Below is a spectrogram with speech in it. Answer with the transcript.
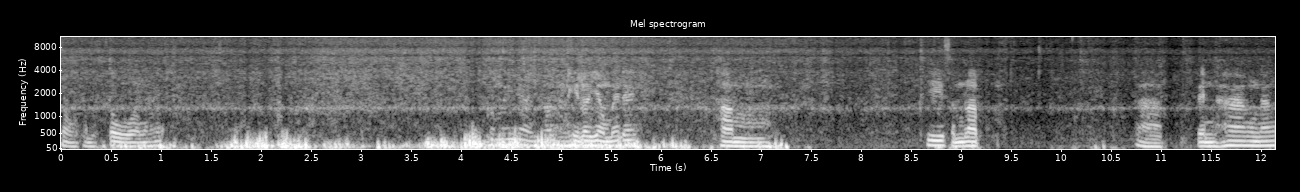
สองสามตัวนะฮะก็ไม่ใหญ่มากอันนี้เรายังไม่ได้ทำ ที่สำหรับเป็นห้างนั่ง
